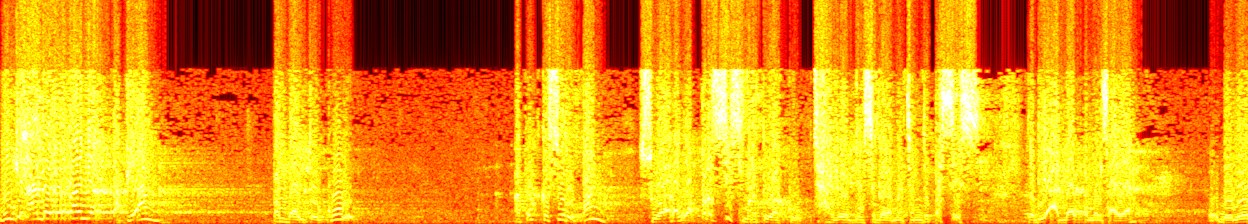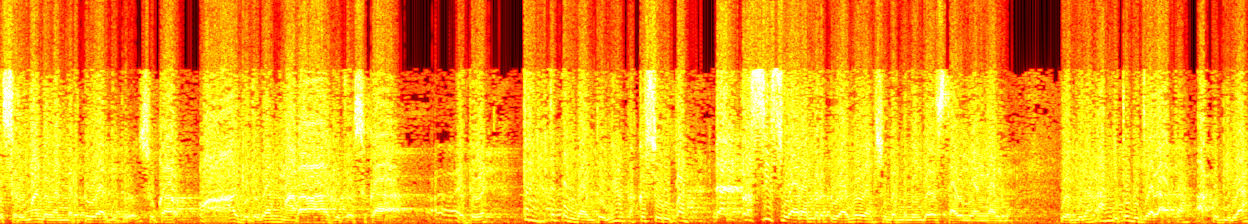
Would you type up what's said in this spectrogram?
mungkin anda bertanya tapi an pembantuku apa kesurupan. Suaranya persis mertuaku. Cahayanya segala macam itu persis. Jadi ada teman saya dulu serumah dengan mertua gitu. Suka wah gitu kan marah gitu suka uh, itu ya. Ternyata pembantunya apa kesurupan. Dan persis suara mertuanya yang sudah meninggal setahun yang lalu. Dia bilang ah itu gejala apa? Aku bilang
